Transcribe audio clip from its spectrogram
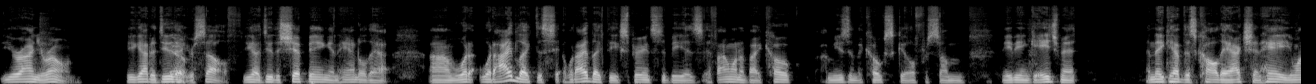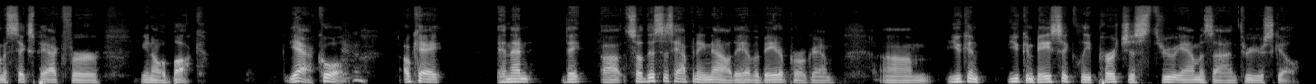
you're on your own. You got to do Yeah. that yourself. You got to do the shipping and handle that. Um, what what I'd like to say, what I'd like the experience to be is if I want to buy Coke, I'm using the Coke skill for some maybe engagement, and they have this call to action. Hey, you want a six pack for you know a buck? Yeah, cool. Yeah. Okay, and then they uh, so this is happening now. They have a beta program. Um, you can you can basically purchase through Amazon through your skill.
